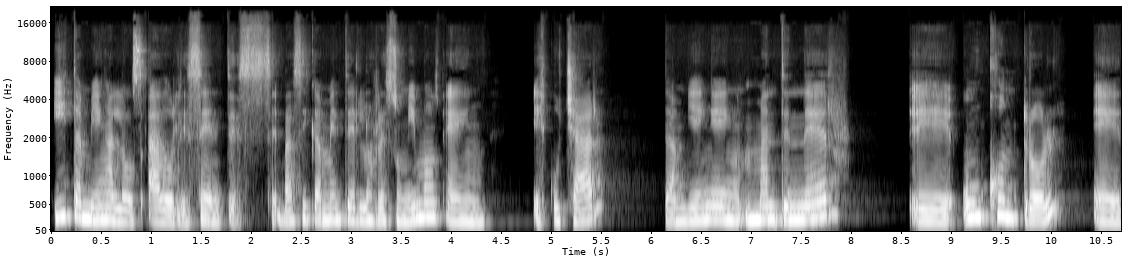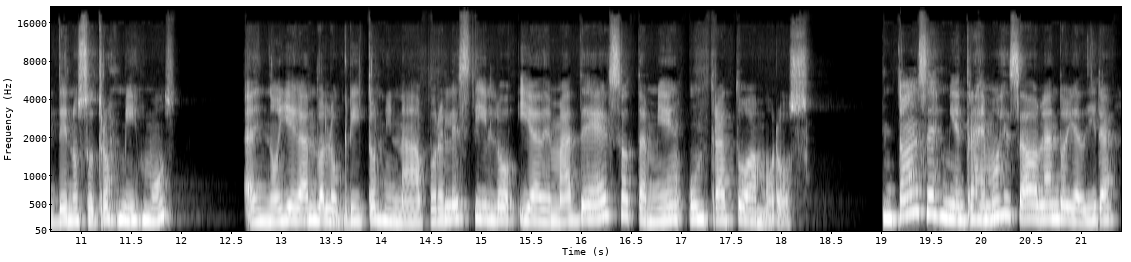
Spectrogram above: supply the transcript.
y también a los adolescentes. Básicamente los resumimos en escuchar, también en mantener eh, un control eh, de nosotros mismos, eh, no llegando a los gritos ni nada por el estilo, y además de eso, también un trato amoroso. Entonces, mientras hemos estado hablando, Yadira,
